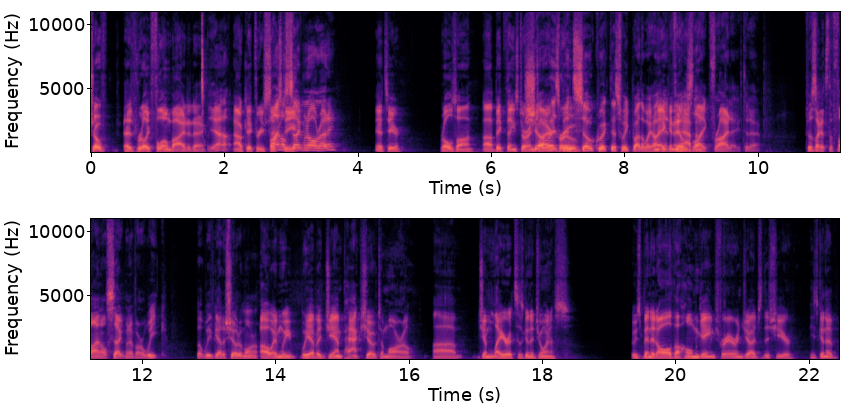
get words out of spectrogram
Show has really flown by today. Yeah. Outkick 360. Final segment already. It's here. Rolls on. Uh, big things to our Show entire has crew. been so quick this week, by the way. Making It it feels happen. like Friday today. Feels like it's the final segment of our week, but we've got a show tomorrow. Oh, and we we have a jam packed show tomorrow. Um, Jim Leyritz is going to join us, who's been at all the home games for Aaron Judge this year. He's going to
